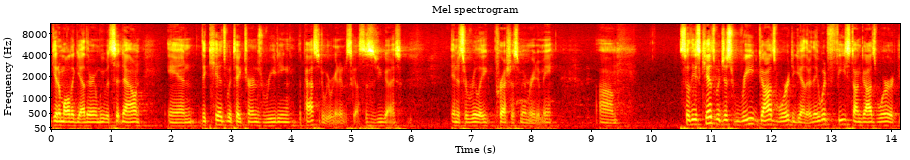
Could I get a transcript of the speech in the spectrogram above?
get them all together, and we would sit down, and the kids would take turns reading the passage we were going to discuss. This is you guys. And it's a really precious memory to me. Um, so these kids would just read God's word together. They would feast on God's word.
